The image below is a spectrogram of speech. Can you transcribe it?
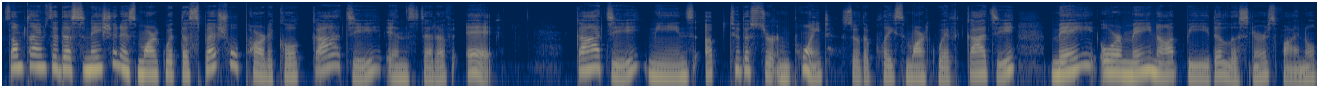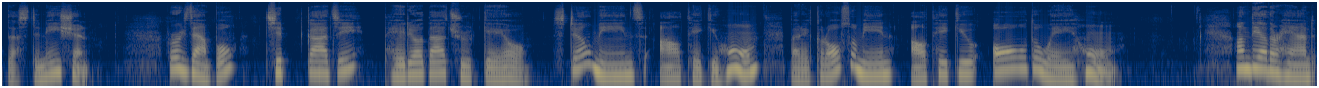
Sometimes the destination is marked with the special particle 까지 instead of 에. 까지 means up to the certain point, so the place marked with 까지 may or may not be the listener's final destination. For example, 집까지 데려다 줄게요 still means I'll take you home, but it could also mean I'll take you all the way home. On the other hand,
